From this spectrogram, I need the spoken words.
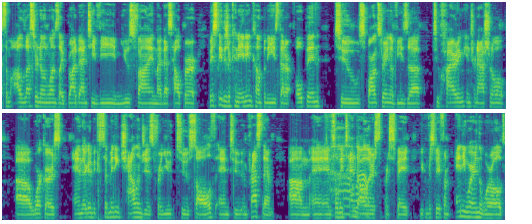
Some lesser known ones like Broadband TV, MuseFind, My Best Helper. Basically, these are Canadian companies that are open to sponsoring a visa, to hiring international workers, and they're going to be submitting challenges for you to solve and to impress them. Um, and, and it's only Oh, ten dollars to participate. You can participate from anywhere in the world.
